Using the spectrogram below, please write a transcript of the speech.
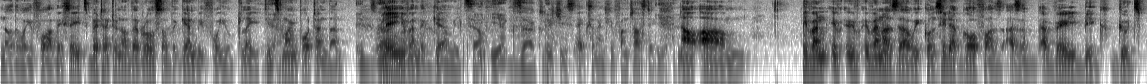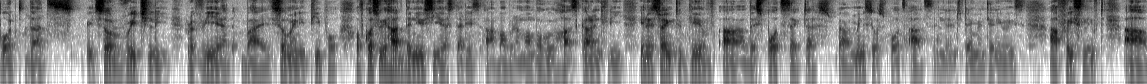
know the way forward. They say it's better to know the rules of the game before you play it. It's more important than Exactly. playing even the game itself Yeah, exactly. which is excellently fantastic. Now, um, even if, if, even as uh, we consider golf as, as a, a very big, good sport that's it's so richly revered by so many people. Of course, we had the new CS that is uh, Babu Namwamba, who has currently, you know, is trying to give uh, the sports sector, uh, Ministry of Sports, Arts and Entertainment, anyways, a facelift. Uh,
